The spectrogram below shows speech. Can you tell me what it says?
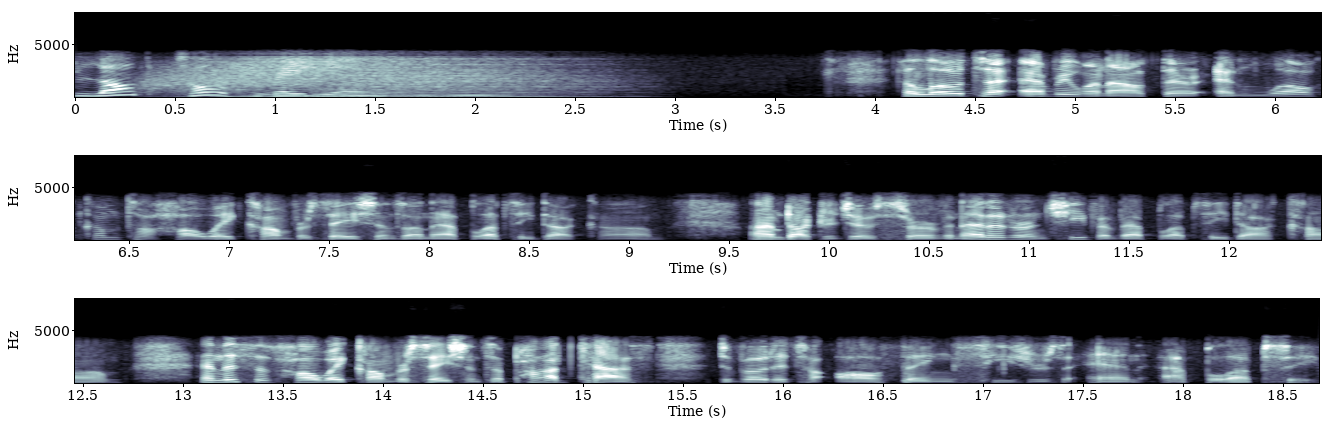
Blog Talk Radio. Hello to everyone out there, and welcome to Hallway Conversations on Epilepsy.com. I'm Dr. Joe Sirven, editor in chief of Epilepsy.com, and this is Hallway Conversations, a podcast devoted to all things seizures and epilepsy.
